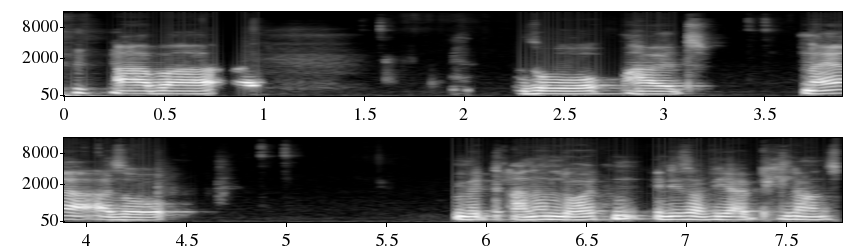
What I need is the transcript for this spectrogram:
aber äh, so halt, naja, also mit anderen Leuten in dieser VIP-Lounge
